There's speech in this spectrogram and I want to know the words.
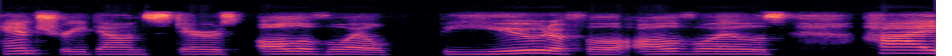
pantry downstairs olive oil, beautiful. Olive oil is high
